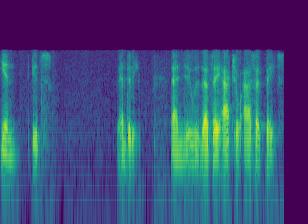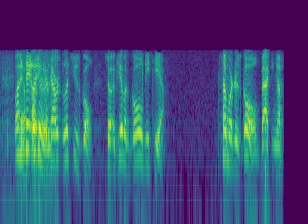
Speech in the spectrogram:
in its entity, and was, that's a actual asset base. Well, now, others, let's use gold. So if you have a gold ETF, somewhere there's gold backing up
